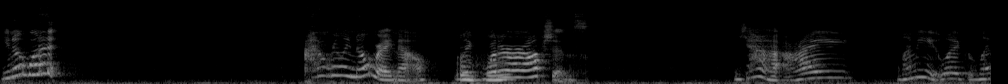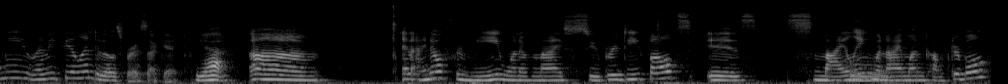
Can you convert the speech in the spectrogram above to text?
you know what? I don't really know right now. Like what Mhm. are our options? Yeah i let me like let me let me feel into those for a second. Yeah. um and i know for me one of my super defaults is smiling when Mm. i'm uncomfortable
